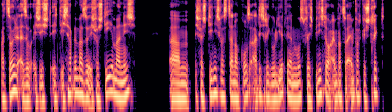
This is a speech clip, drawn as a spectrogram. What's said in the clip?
was soll, also ich, ich, ich, ich habe immer so, ich verstehe immer nicht, ähm, ich verstehe nicht, was da noch großartig reguliert werden muss. Vielleicht bin ich doch einfach zu einfach gestrickt.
